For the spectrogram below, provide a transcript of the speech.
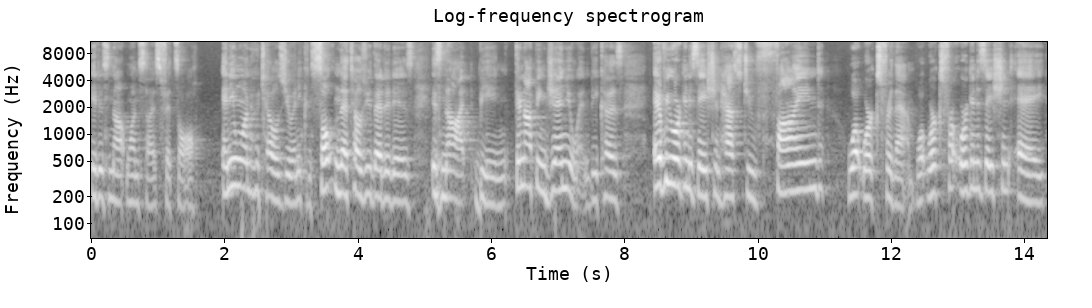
It is not one size fits all. Anyone who tells you, any consultant that tells you that it is, is not being, they're not being genuine because every organization has to find what works for them. What works for organization A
